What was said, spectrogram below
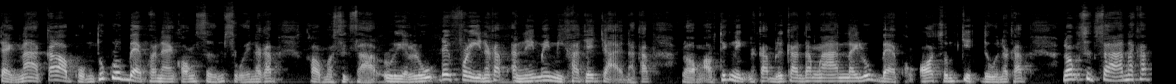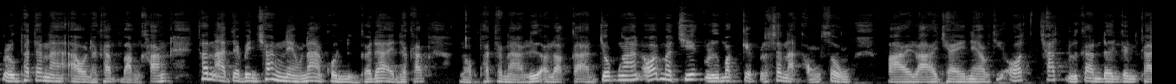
แต่งหน้าก้าวผมทุกรูปแบบแขนงของเสริมสวยนะครับ เข้ามาศึกษาเรียนรู้ได้ฟรีนะครับ อันนี้ไม่มีค่าใช้จ่ายนะครับ ลองเอาเทคนิคนะครับหรือการทำงานในรูปแบบของออสสมจิตดูนะครับ ลองศึกษานะครับหรือพัฒนาเอานะครับ บางครั้งท่านอาจจะเป็นช่างแนวหน้าคนหนึ่งก็ได้นะครับลองพัฒนาหรือเอาหลักการ จบงานออสมาเช็คหรือมาเก็บลักษณะของทรง ปลายลายชายแนวที่ออสชัด หรือการเดินกันไกล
